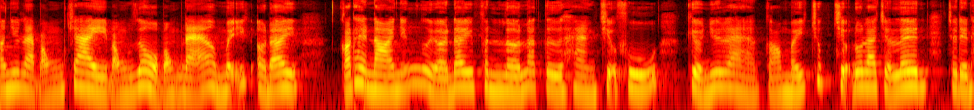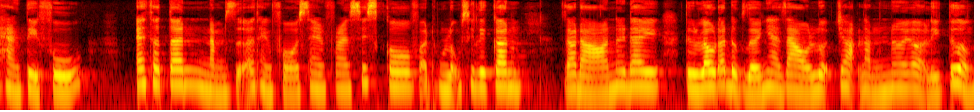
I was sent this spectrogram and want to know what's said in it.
uh, như là bóng chày, bóng rổ, bóng đá ở Mỹ ở đây. Có thể nói những người ở đây phần lớn là từ hàng triệu phú, kiểu như là có mấy chục triệu đô la trở lên cho đến hàng tỷ phú. Atherton nằm giữa thành phố San Francisco và thung lũng Silicon Do đó, nơi đây từ lâu đã được giới nhà giàu lựa chọn làm nơi ở lý tưởng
